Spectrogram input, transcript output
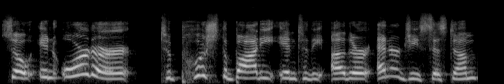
So, in order to push the body into the other energy system,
